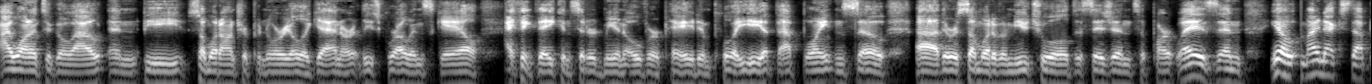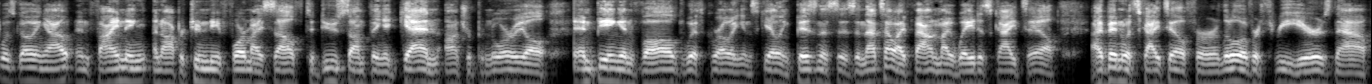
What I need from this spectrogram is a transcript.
I wanted to go out and be somewhat entrepreneurial again, or at least grow and scale. I think they considered me an overpaid employee at that point, and so uh, there was somewhat of a mutual decision to part ways. And you know, my next step was going out and finding an opportunity for myself to do something again entrepreneurial and being involved with growing and scaling businesses. And that's how I found my way to SkyTail. I've been with SkyTail for a little over three years now.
